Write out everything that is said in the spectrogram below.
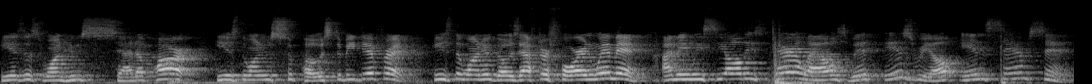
He is this one who's set apart. He is the one who's supposed to be different. He's the one who goes after foreign women. I mean, we see all these parallels with Israel in Samson.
